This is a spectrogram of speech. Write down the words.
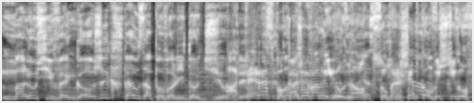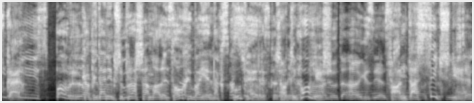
malusi węgorzyk wpełza powoli do dziury. A teraz pokażę wam, Juno, super szybką wyścigówkę. Kapitanie, przepraszam, ale to chyba jednak skuter. Co ty powiesz? No tak, Fantastycznie.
